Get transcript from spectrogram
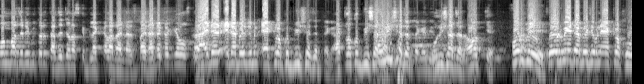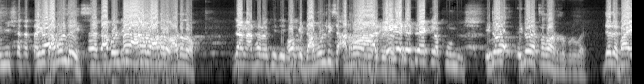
কম বাজেটের ভিতরে তাদের জন্য আজকে ব্ল্যাক কালার রাইডার ভাই রাইডারটা কি অবস্থা? রাইডার এটা পেয়ে যাবেন এক লক্ষ বিশ হাজার টাকা। এক লক্ষ বিশ হাজার। উনিশ হাজার টাকা উনিশ হাজার ওকে ফোরবি ফোর বি এটা পেয়ে যাবেন এক লক্ষ উনিশ হাজার টাকা। ডাবল ডিস্ক ডাবল ডিস্ক আরও আরও আরও। জান আঠারো কেজি ওকে ডাবল ডিস্ক আঠারো আর হাজার এই রেট এক লক্ষ উনিশ। এটা এটা 1 লক্ষ আঠারো পুরো ভাই। ভাই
